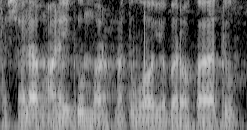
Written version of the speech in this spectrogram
Wassalamualaikum warahmatullahi wabarakatuh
